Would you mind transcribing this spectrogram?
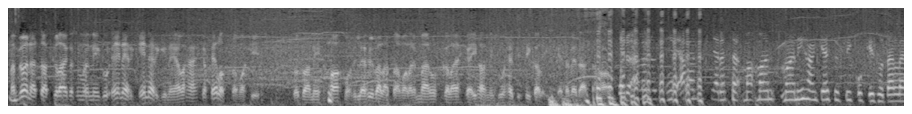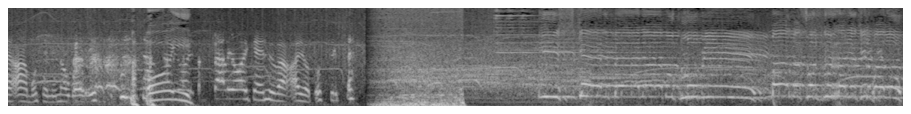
Mä myönnän, että sä oot kyllä aika semmoinen niinku ener- energinen ja vähän ehkä pelottavakin tota, niin, hahmo silleen hyvällä tavalla, niin mä en uskalla ehkä ihan niinku heti sikaliikkeitä vetää tähän. Älä, nyt, hei, älä nyt tiedä, että mä, mä, oon, mä oon ihan kessyt pikkukisu tälleen aamuisin, niin no worries. Oi, Tää oli oikein hyvä ajoitus sitten. Iskelmään aamuklubi! Maailman suosituin radiokilpailu!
